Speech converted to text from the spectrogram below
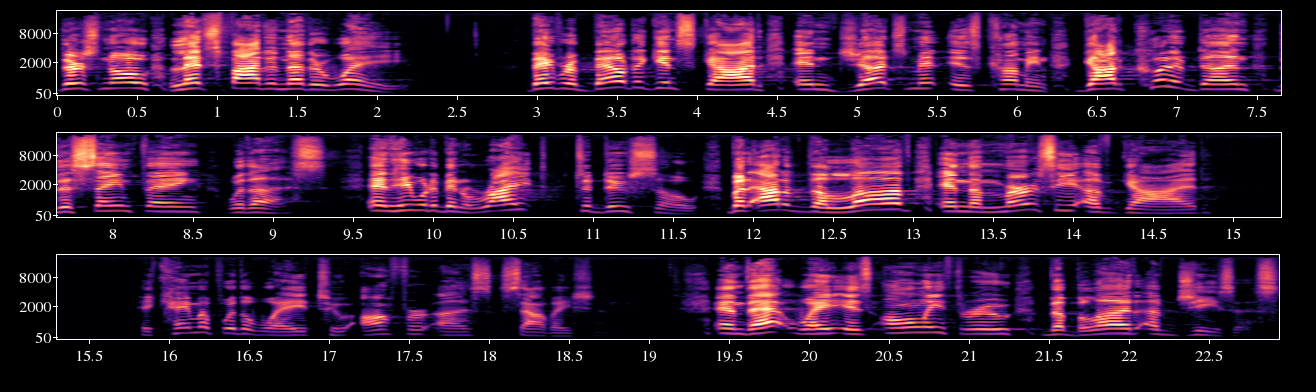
There's no let's find another way. They rebelled against God and judgment is coming. God could have done the same thing with us and he would have been right to do so. But out of the love and the mercy of God, he came up with a way to offer us salvation. And that way is only through the blood of Jesus.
